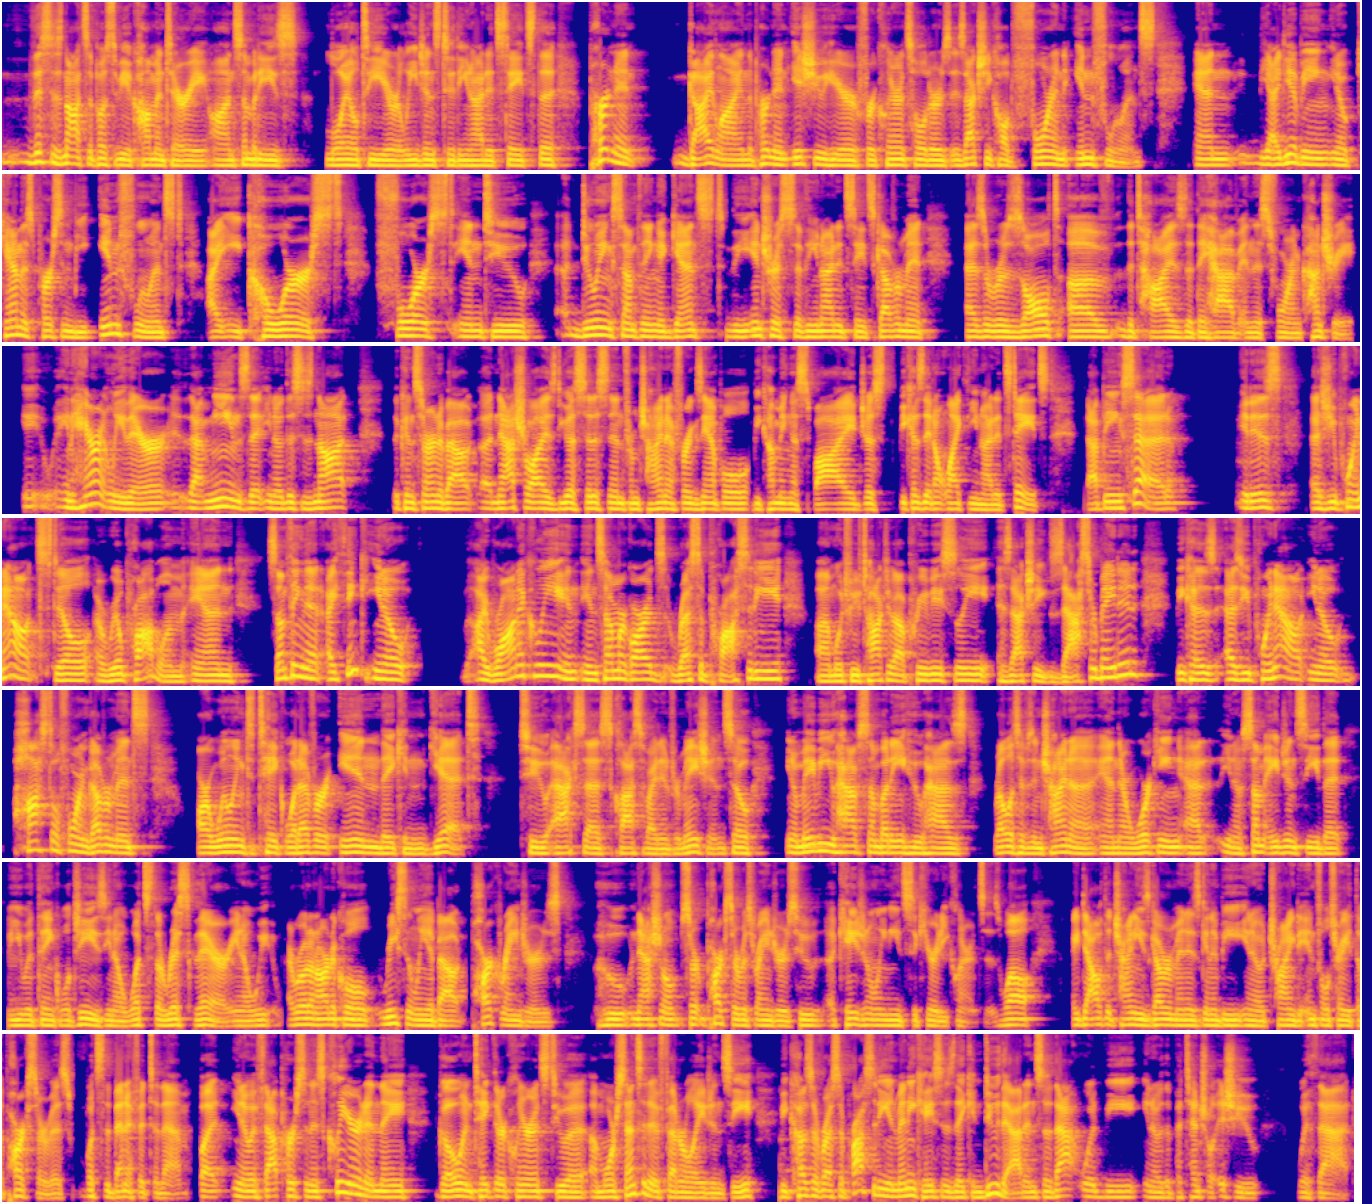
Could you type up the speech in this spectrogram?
this is not supposed to be a commentary on somebody's loyalty or allegiance to the United States. The pertinent guideline, the pertinent issue here for clearance holders is actually called foreign influence. And the idea being, you know, can this person be influenced, i.e., coerced, forced into doing something against the interests of the United States government as a result of the ties that they have in this foreign country? inherently there that means that you know this is not the concern about a naturalized US citizen from China for example becoming a spy just because they don't like the United States that being said it is as you point out still a real problem and something that I think you know ironically in in some regards reciprocity um, which we've talked about previously has actually exacerbated because as you point out you know hostile foreign governments are willing to take whatever in they can get to access classified information. So, you know, maybe you have somebody who has relatives in China and they're working at, you know, some agency that you would think, well, geez, you know, what's the risk there? You know, we I wrote an article recently about park rangers who national park service rangers who occasionally need security clearances. Well, I doubt the Chinese government is going to be, you know, trying to infiltrate the park service. What's the benefit to them? But, you know, if that person is cleared and they go and take their clearance to a, a, more sensitive federal agency because of reciprocity in many cases they can do that and so that would be you know the potential issue with that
